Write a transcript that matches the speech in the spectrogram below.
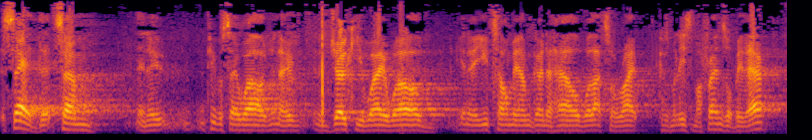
said that, um, you know, people say, well, you know, in a jokey way, well, you know, you tell me I'm going to hell, well, that's alright, because at least my friends will be there.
